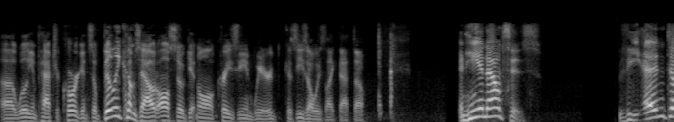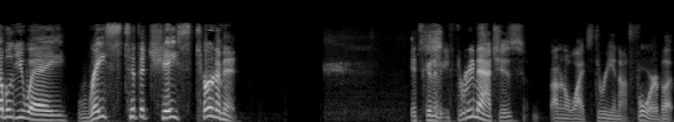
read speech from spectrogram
uh, William Patrick Corgan. So Billy comes out, also getting all crazy and weird because he's always like that, though. And he announces the NWA Race to the Chase tournament. It's going to be three matches. I don't know why it's three and not four, but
